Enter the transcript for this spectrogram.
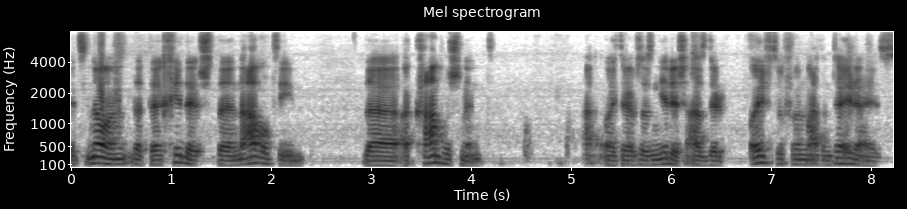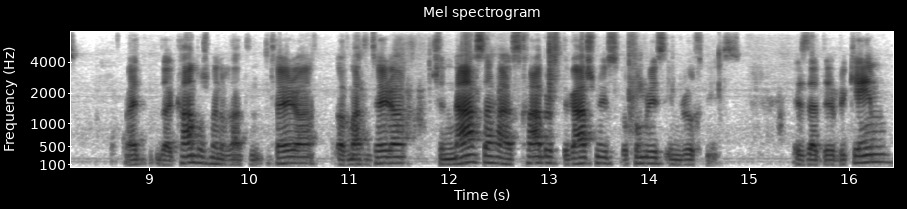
it's known that the chiddush, the novelty, the accomplishment, uh, like the Rebbe says in Yiddish, as the oiftu Matan Torah is, right? The accomplishment of Matan Torah, of Matan Torah, shenasa haschabers the gashmis b'chumris im ruchnis, is that there became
